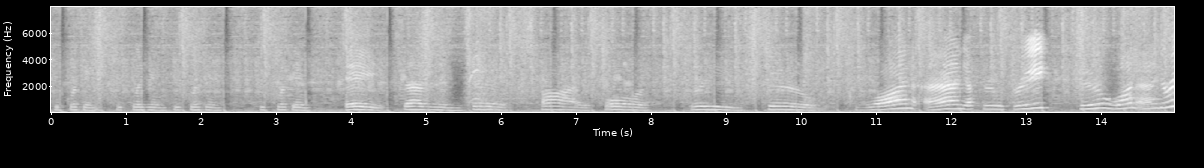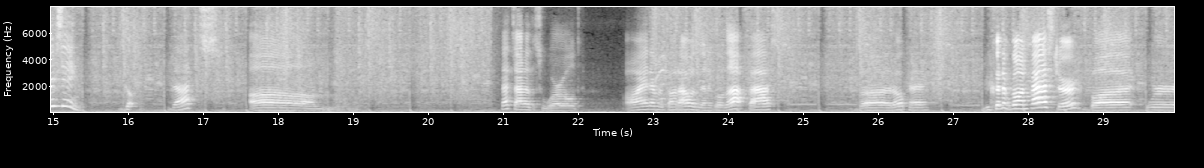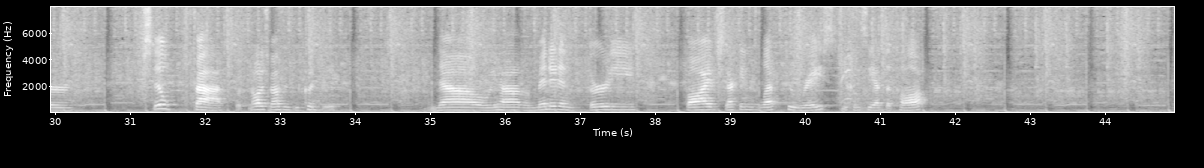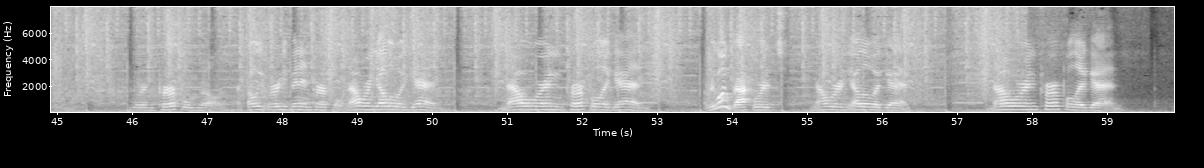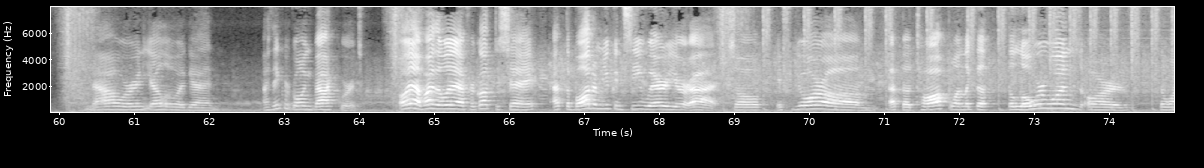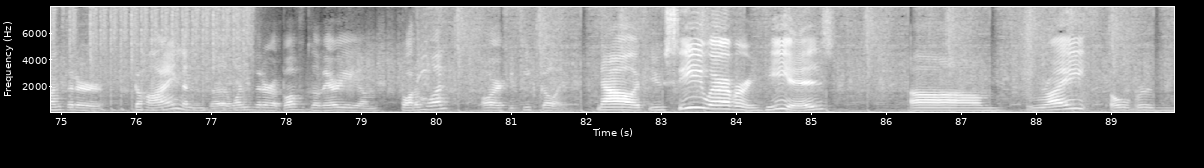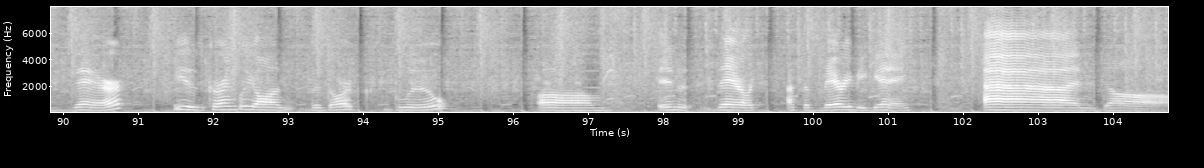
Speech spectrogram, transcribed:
Keep clicking, keep clicking, keep clicking, keep clicking. Eight, seven, six, five, four, three, two, one, and you have to three, two, one, and you're racing. Go. That's um. That's out of this world. Oh, I never thought I was gonna go that fast. But okay. We could have gone faster, but we're still fast, but not as fast as we could be. Now we have a minute and 35 seconds left to race. You can see at the top. We're in purple zone. I thought we've already been in purple. Now we're in yellow again. Now we're in purple again. Are we going backwards? Now we're in yellow again. Now we're in purple again. Now we're in yellow again. I think we're going backwards. Oh yeah, by the way, I forgot to say, at the bottom you can see where you're at. So if you're um, at the top one, like the, the lower ones are the ones that are behind and the ones that are above the very um, bottom one, or if you keep going. Now, if you see wherever he is, um, right over there, he is currently on the dark blue, um, in there, like at the very beginning, and, uh,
